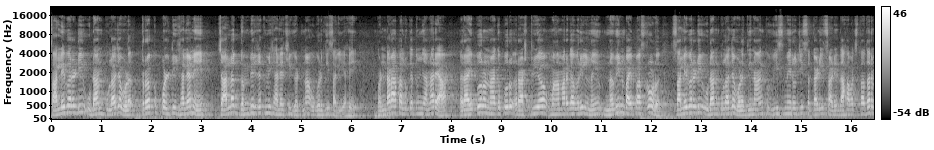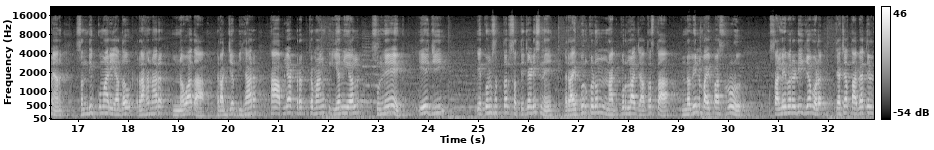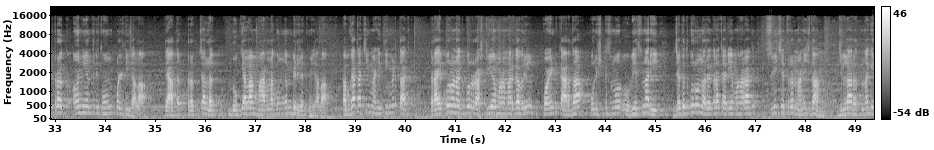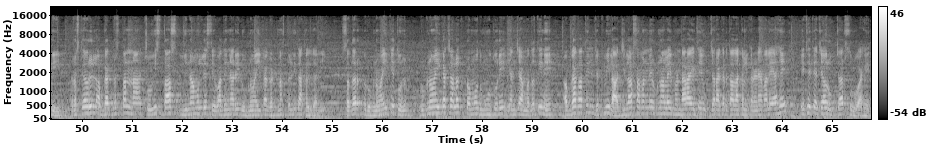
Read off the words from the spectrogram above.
सालेबर्डी उड्डाणपुलाजवळ truck पलटी झाल्याने चालक गंभीर जखमी झाल्याची घटना उघडकीस आली आहे. भंडारा तालुक्यातून जाणाऱ्या रायपूर नागपूर राष्ट्रीय महामार्गावरील नई नवीन बायपास रोड सालेबर्डी उड्डाणपुलाजवळ दिनांक वीस मे रोजी सकाळी साडेदहा वाजता दरम्यान संदीप कुमार यादव राहणार नवादा राज्य बिहार हा आपल्या ट्रक क्रमांक एन यल शून्य एक ए जी एकोणसत्तर सत्तेचाळीसने रायपूरकडून नागपूरला जात असता नवीन बायपास रोड सालेबर्डीजवळ त्याच्या ताब्यातील ट्रक अनियंत्रित होऊन पलटी झाला. त्यात ट्रक चालक डोक्याला मार लागून गंभीर जखमी झाला. अपघाताची माहिती मिळताच रायपूर नागपूर राष्ट्रीय महामार्गावरील पॉईंट कारधा पोलीस स्टेशनवर उभी असणारी जगद्गुरू नरेंद्राचार्य महाराज श्री क्षेत्र नाणेशधाम जिल्हा रत्नागिरी रस्त्यावरील अपघातग्रस्तांना चोवीस तास विनामूल्य सेवा देणारी रुग्णवाहिका घटनास्थळी दाखल झाली. सदर रुग्णवाहिकेतून रुग्णवाहिका चालक प्रमोद मोहतुरे यांच्या मदतीने अपघातातील जखमीला जिल्हा सामान्य रुग्णालय भंडारा येथे उपचाराकरिता दाखल करण्यात आले आहे. येथे त्याच्यावर उपचार सुरू आहेत.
